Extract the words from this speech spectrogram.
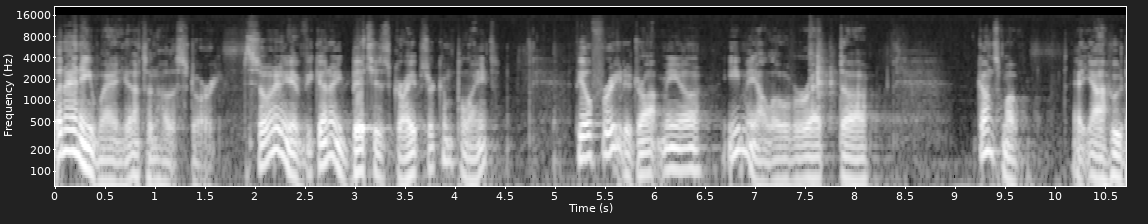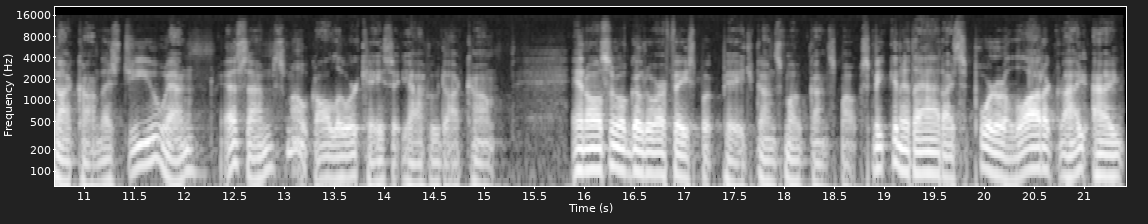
But anyway, that's another story. So anyway, if you got any bitches, gripes, or complaints, feel free to drop me a email over at uh, gunsmoke at yahoo.com. That's G-U-N-S-M, smoke, all lowercase at yahoo.com. And also go to our Facebook page, Gunsmoke, Gunsmoke. Speaking of that, I support a lot of, I, I,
